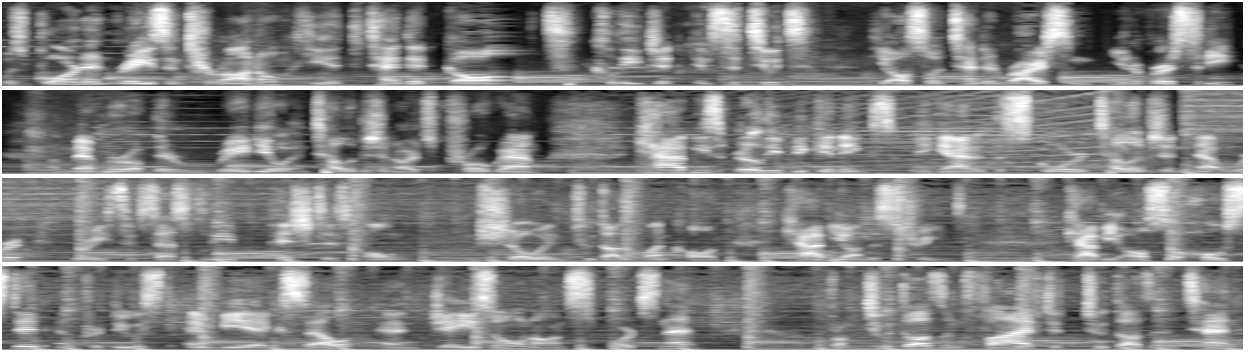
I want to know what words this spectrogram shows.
was born and raised in Toronto. He attended Galt Collegiate Institute he also attended Ryerson University, a member of their radio and television arts program. Cabby's early beginnings began at the Score Television Network, where he successfully pitched his own show in 2001 called Cabby on the Street. Cabby also hosted and produced NBA XL and J Zone on Sportsnet. From 2005 to 2010,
